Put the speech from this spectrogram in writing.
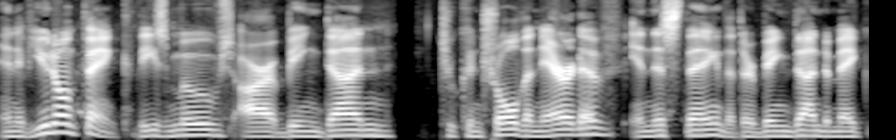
And if you don't think these moves are being done to control the narrative in this thing, that they're being done to make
